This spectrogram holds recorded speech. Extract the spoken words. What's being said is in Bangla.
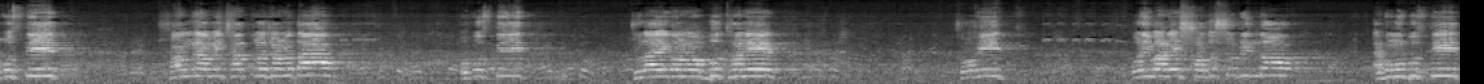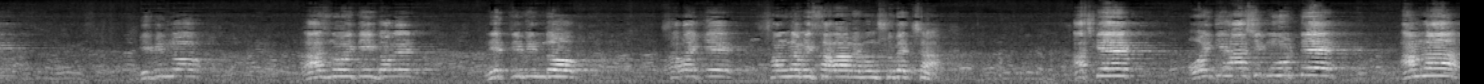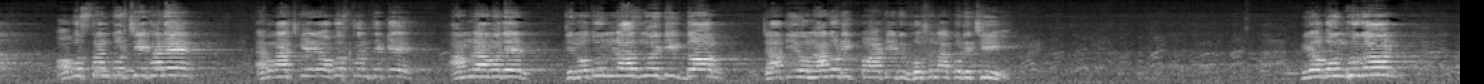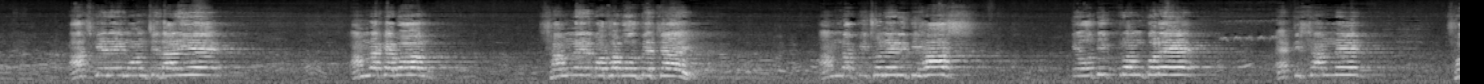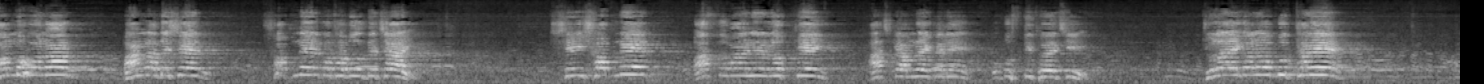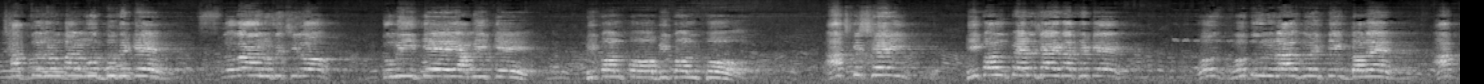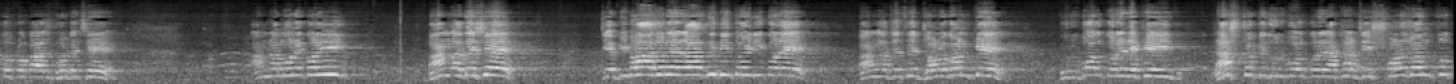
উপস্থিত সংগ্রামী ছাত্র জনতা, উপস্থিত জুলাই গণ অভ্যুত্থানের শহীদ পরিবারের সদস্যবৃন্দ এবং উপস্থিত বিভিন্ন রাজনৈতিক দলের নেতৃবৃন্দ, সবাইকে সংগ্রামী সালাম এবং শুভেচ্ছা। আজকে ঐতিহাসিক মুহূর্তে আমরা অবস্থান করছি এখানে এবং আজকে এই অবস্থান থেকে আমরা আমাদের যে নতুন রাজনৈতিক দল, জাতীয় নাগরিক পার্টির ঘোষণা করেছি। প্রিয় বন্ধুগণ, আজকের এই মঞ্চে দাঁড়িয়ে আমরা কেবল সামনের কথা বলতে চাই। আমরা পিছনের ইতিহাস কে অতিক্রম করে একটি সামনের সম্ভাবনার বাংলাদেশের স্বপ্নের কথা বলতে চাই। সেই স্বপ্নের বাস্তবায়নের লক্ষ্যেই আজকে আমরা এখানে উপস্থিত হয়েছি। জুলাই গণ অভ্যুত্থানে ছাত্র জনতার মধ্য থেকে স্লোগান উঠেছিল, তুমি কে, আমি কে? বিকল্প বিকল্প। আজকে সেই বিকল্পের জায়গা থেকে নতুন রাজনৈতিক দলের আত্মপ্রকাশ ঘটেছে। আমরা মনে করি, বাংলাদেশে যে বিভাজনের রাজনীতি তৈরি করে বাংলাদেশের জনগণকে দুর্বল করে রেখে, রাষ্ট্রকে দুর্বল করে রাখার যে ষড়যন্ত্র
